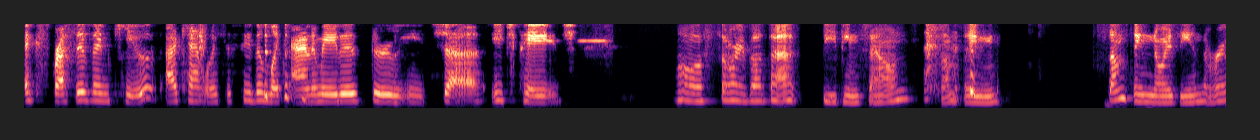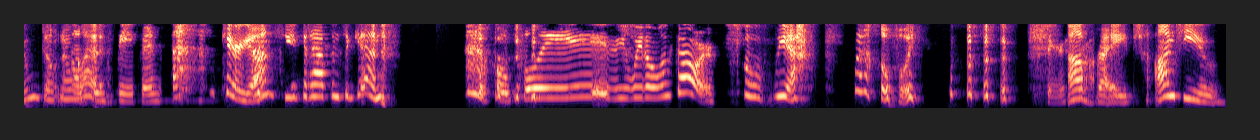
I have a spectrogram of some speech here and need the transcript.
expressive and cute. I can't wait to see them like animated through each uh, each page. Oh, sorry about that beeping sound. Something something noisy in the room. Don't know what. Beeping. Carry on, see if it happens again. Hopefully, we don't lose power. Oh, yeah. Well, hopefully. All right, On to you.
